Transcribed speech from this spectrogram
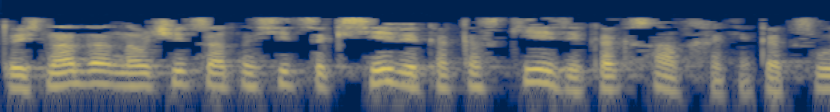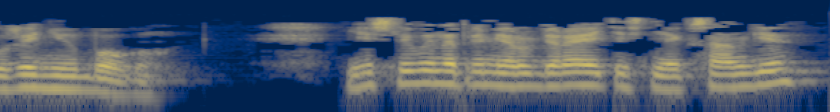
То есть надо научиться относиться к севе как к аскезе, как к садхане, как к служению Богу. Если вы, например, убираете снег санге,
